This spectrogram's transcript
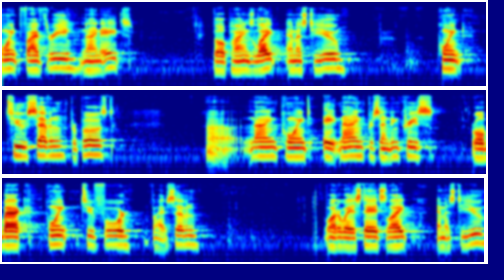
.5398. Philippines Light, MSTU, .27 proposed, 9.89% increase, rollback .2457. Waterway Estates Light, MSTU,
